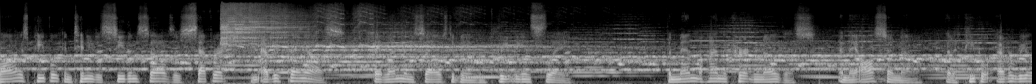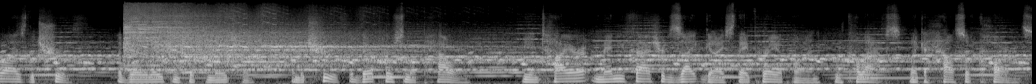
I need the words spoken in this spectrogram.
long as people continue to see themselves as separate from everything else, they lend themselves to being completely enslaved. The men behind the curtain know this, and they also know that if people ever realize the truth of their relationship to nature and the truth of their personal power, the entire manufactured zeitgeist they prey upon will collapse like a house of cards.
